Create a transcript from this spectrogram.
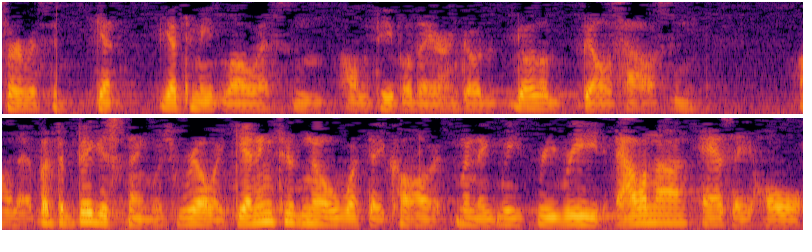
Service and get get to meet Lois and all the people there and go to, go to Bill's house and all that. But the biggest thing was really getting to know what they call it when they, we reread Al-Anon as a whole.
